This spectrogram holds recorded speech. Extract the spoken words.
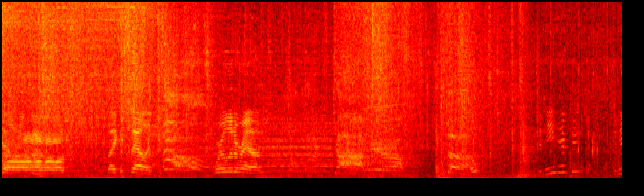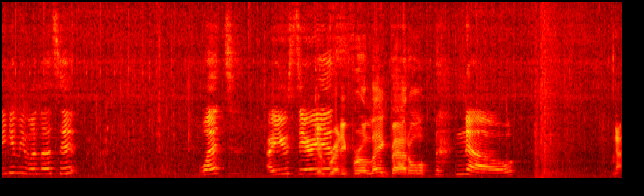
Yeah. Like a salad. Swirl it around. Oh. Did he hit me? Did he give me one last hit? What? Are you serious? Get ready for a leg battle. No. No.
